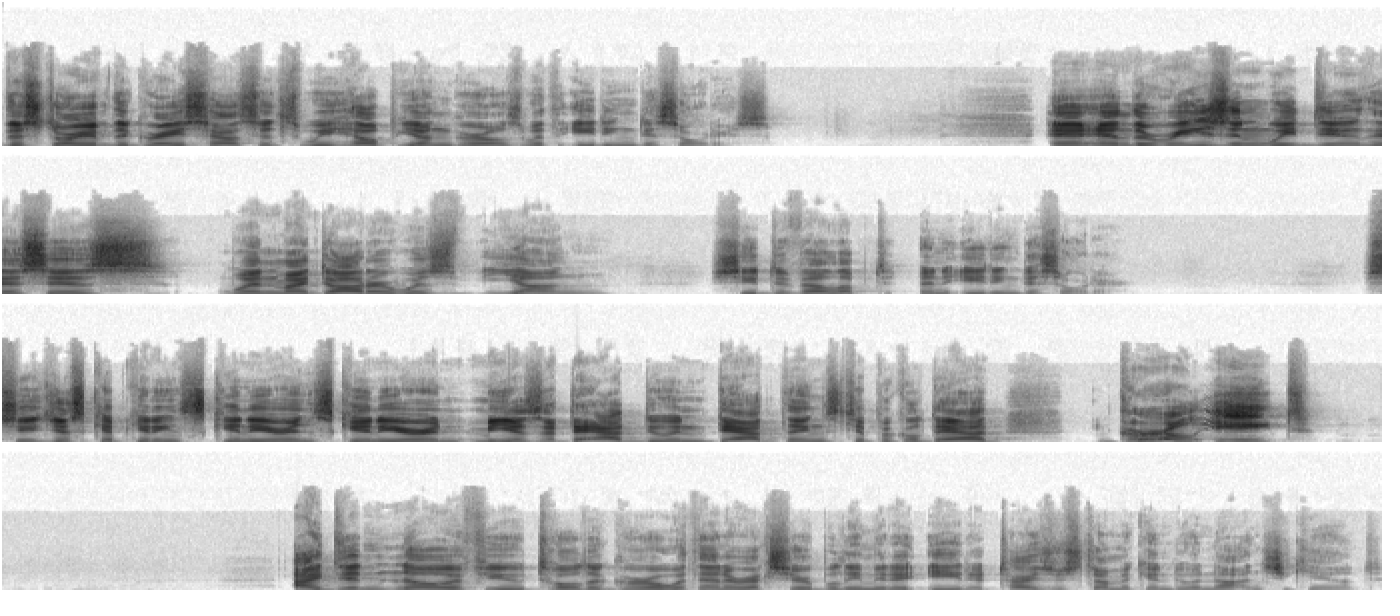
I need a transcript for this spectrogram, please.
the story of the Grace House, it's we help young girls with eating disorders. And, and the reason we do this is when my daughter was young, she developed an eating disorder. She just kept getting skinnier and skinnier, and me as a dad doing dad things, typical dad, girl, eat. I didn't know if you told a girl with anorexia or bulimia to eat, it ties her stomach into a knot and she can't.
